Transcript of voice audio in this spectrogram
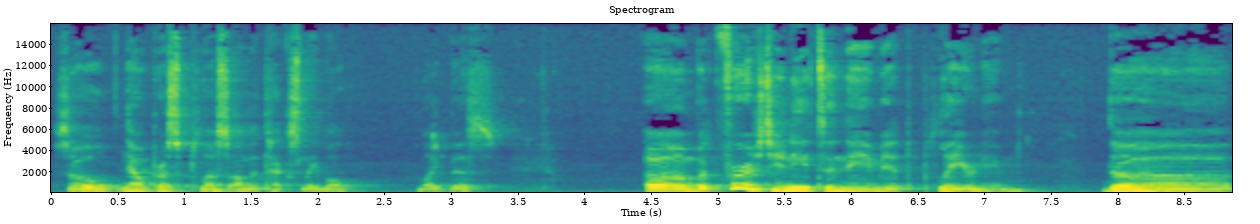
So now press plus on the text label like this. Um, but first you need to name it player name. The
